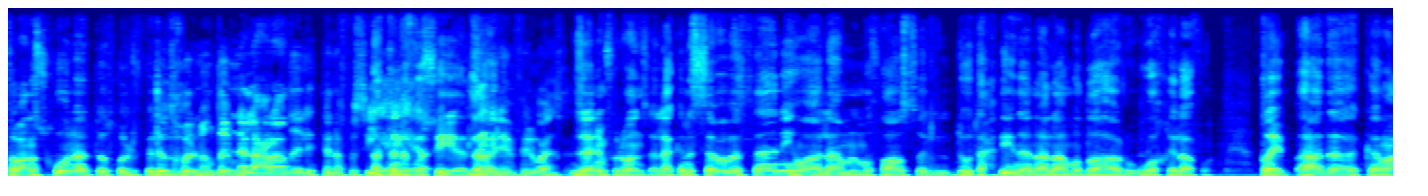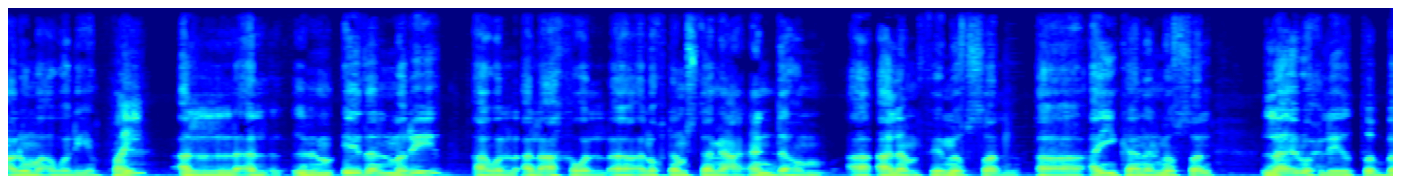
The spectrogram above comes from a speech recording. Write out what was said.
طبعا السخونة تدخل في تدخل من ضمن الأعراض التنفسية التنفسية. زي الإنفلونزا. زي الإنفلونزا. لكن السبب الثاني هو آلام المفاصل دو تحديدا آلام الظهر وخلافه. طيب هذا كمعلومة أولية. طيب. إذا المريض أو الأخ أو الأخت المستمعة عندهم ألم في مفصل أي كان المفصل لا يروح لطب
